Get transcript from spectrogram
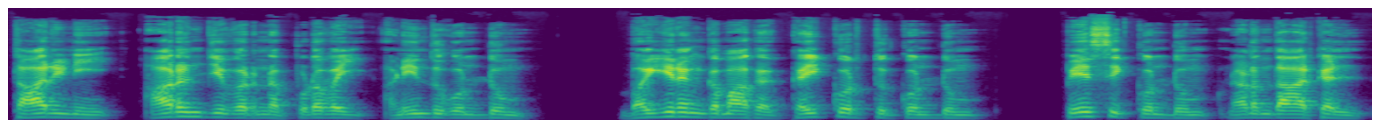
தாரிணி ஆரஞ்சு வர்ண புடவை அணிந்து கொண்டும் பகிரங்கமாக கைகோர்த்து கொண்டும் பேசிக்கொண்டும் நடந்தார்கள்.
